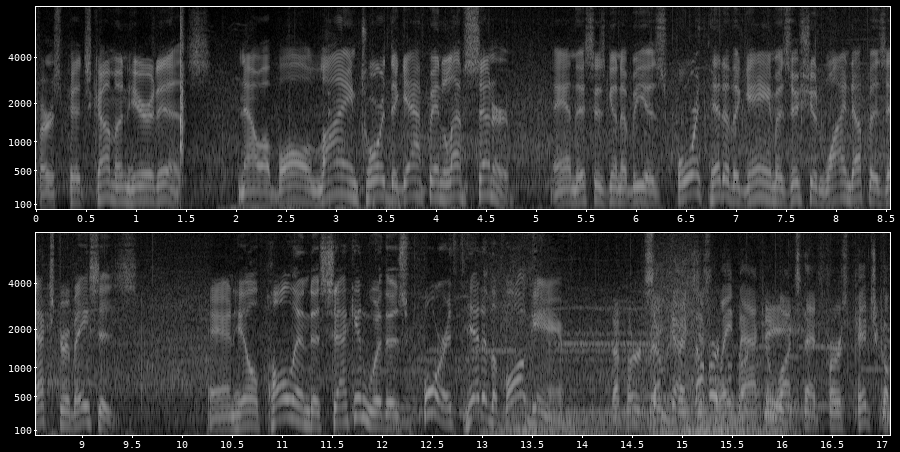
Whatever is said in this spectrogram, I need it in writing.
First pitch coming. Here it is. Now a ball lined toward the gap in left center. And this is going to be his fourth hit of the game as this should wind up as extra bases. And he'll pull into second with his fourth hit of the ball game. The third Some guys just lay back and watch that first pitch go.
